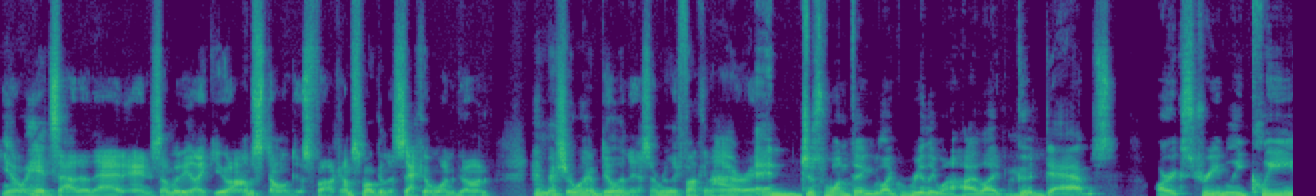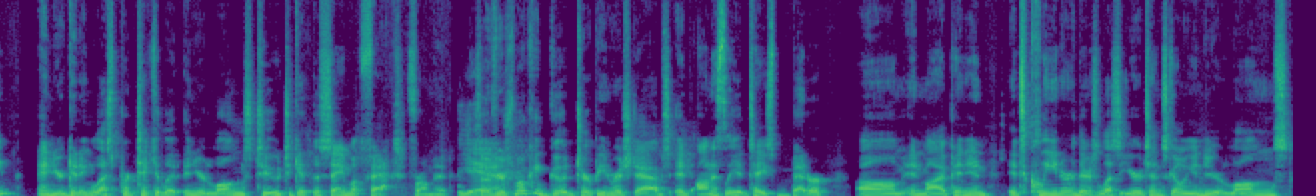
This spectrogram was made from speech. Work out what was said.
you know, hits out of that. And somebody like you, I'm stoned as fuck. I'm smoking the second one going, I'm not sure why I'm doing this. I'm really fucking high already. And just one thing, like, really want to highlight good dabs are extremely clean and you're getting less particulate in your lungs too to get the same effect from it. Yeah. So if you're smoking good terpene rich dabs, it honestly it tastes better. Um, in my opinion, it's cleaner. There's less irritants going into your lungs.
